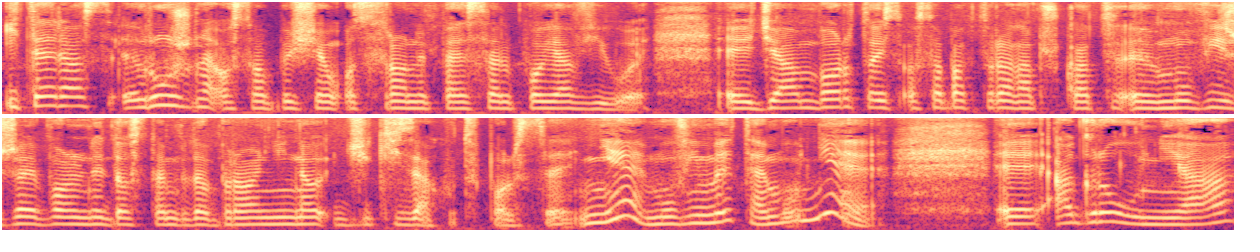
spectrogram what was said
I teraz różne osoby się od strony PSL PSL pojawiły. E, Dziambor to jest osoba, która na przykład e, mówi, że wolny dostęp do broni, no dziki zachód w Polsce. Nie, mówimy temu nie. E, Agrounia,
